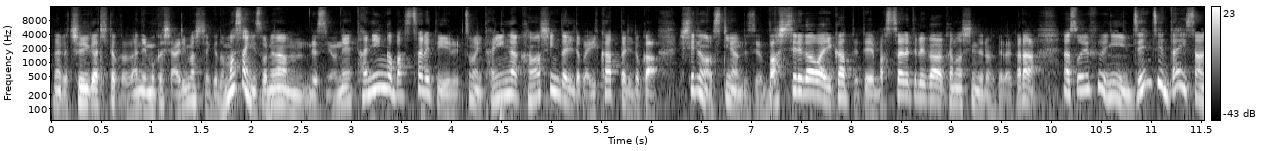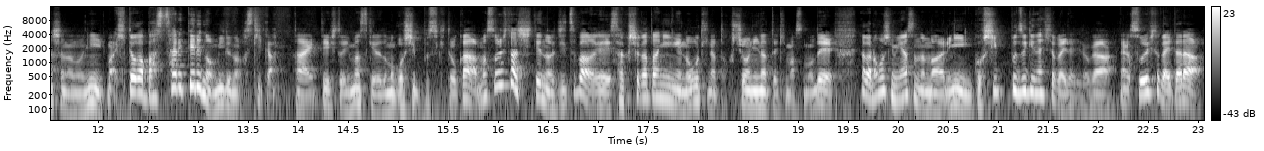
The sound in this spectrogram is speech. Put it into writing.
なんか注意書きとかがね昔ありましたけどまさにそれなんですよね。他人が罰されているつまり他人が悲しんだりとか怒ったりとかしてるのは好きなんですよ。罰してる側は怒ってて罰されてる側は悲しんでるわけだからそういう風に全然第三者なのに、まあ、人が罰されてるのを見るのが好きか、はい、っていう人いますけれどもゴシップ好きとか、まあ、そういう人たちっていうのは実は、えー、作者型人間の大きな特徴になってきますのでだからもし皆さんの周りにゴシップ好きな人がいたりとかなんかそういう人がいたら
